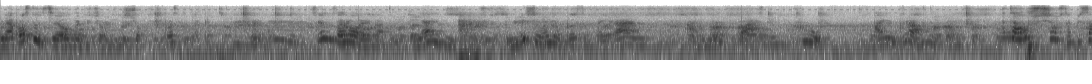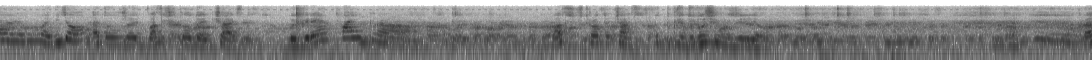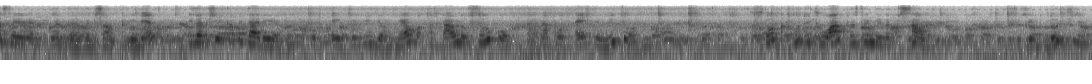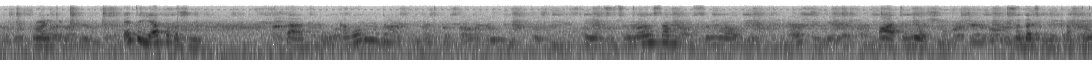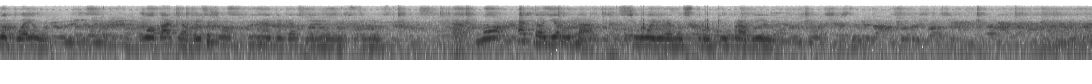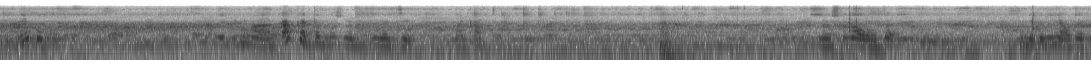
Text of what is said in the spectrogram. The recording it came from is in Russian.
блин, я просто сделал вылечил. Все, просто капец. Всем здорово, ребята. Я Ди. И мы сегодня просто поиграем игру. Майнкрафт. Это уже все, записали новое видео. Это уже 24 часть в игре Майнкрафт. 24 часть. Вот предыдущем видео. Просто я какой-то написал привет и напиши комментарии под этим видео. Я оставлю ссылку на под этим видео, что какой-то чувак просто мне написал в предыдущем ролике. Это я покажу. Так, кого мы тут... Ну, сам, само... А, ночь. Создатель Майнкрафта. Ну вот, плейл. Вот так я вышел. до конца Но это ерунда. Сегодня настройки управления. Это... Не понимаю, как это можно найти Майнкрафте? Я сказал вот это. Не поменял вот это.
